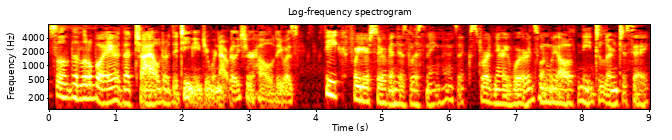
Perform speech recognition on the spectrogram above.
So the little boy or the child or the teenager, we're not really sure how old he was, Speak, for your servant is listening. It's extraordinary words when we all need to learn to say.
